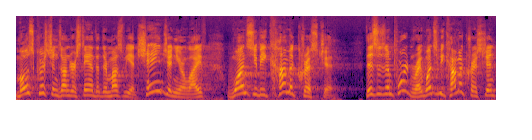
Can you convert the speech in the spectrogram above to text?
Most Christians understand that there must be a change in your life once you become a Christian. This is important, right? Once you become a Christian,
